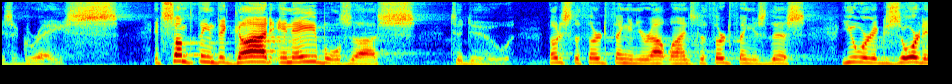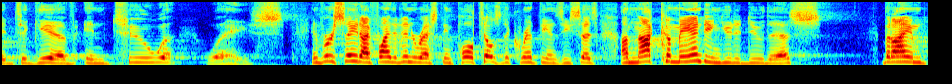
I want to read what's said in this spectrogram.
is a grace. It's something that God enables us to do. Notice the third thing in your outlines. The third thing is this you are exhorted to give in two ways. In verse 8, I find it interesting. Paul tells the Corinthians, he says, I'm not commanding you to do this, but I am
